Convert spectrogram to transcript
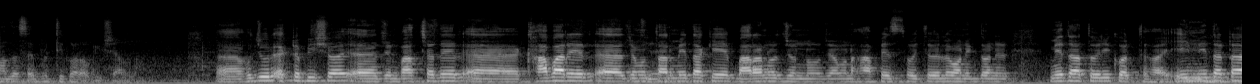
মাদ্রাসায় ভর্তি করাবো ইনশাআল্লাহ। হুজুর একটা বিষয় যে বাচ্চাদের খাবারের যেমন তার মেধাকে বাড়ানোর জন্য যেমন হাফেজ হইতে হলে অনেক ধরনের মেধা তৈরি করতে হয়। এই মেধাটা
